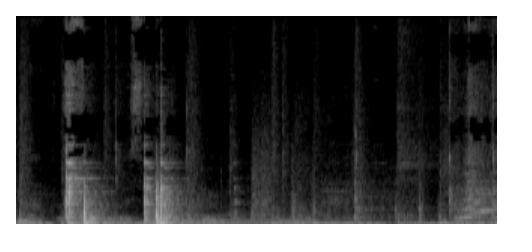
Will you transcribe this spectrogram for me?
not the simplest thing to do.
